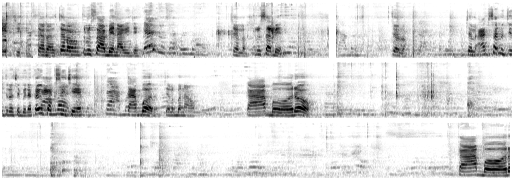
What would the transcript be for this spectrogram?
એલચી. સરસ. ચલો તૃષાબેન આવી જાય. ચલો તૃષાબેન. ચલો. ચલો શાનું ચિત્ર છે બેટા. કયું પક્ષી છે? કાબર ચલો બનાવો. કાબર કાબર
